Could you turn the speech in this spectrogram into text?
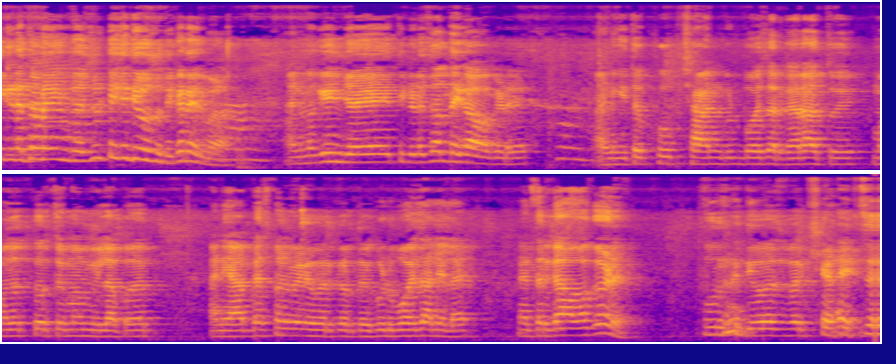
तिकडे थोडं एन्जॉय सुट्टीचे दिवस होते कडे बाळा? आणि मग एन्जॉय तिकडे चालतंय गावाकडे. आणि इथं खूप छान गुड बॉय सारखा राहतोय. मदत करतोय मम्मीला पण. आणि अभ्यास पण वेळेवर करतोय. गुड बॉय झालेला आहे. नाहीतर गावाकड पूर्ण दिवसभर खेळायचं.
